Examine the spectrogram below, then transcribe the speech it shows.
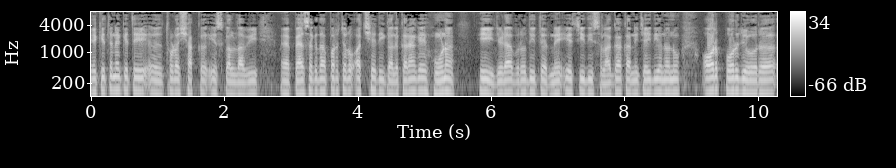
ਇਹ ਕਿਤੇ ਨਾ ਕਿਤੇ ਥੋੜਾ ਸ਼ੱਕ ਇਸ ਗੱਲ ਦਾ ਵੀ ਅ, ਪੈ ਸਕਦਾ ਪਰ ਚਲੋ ਅੱਛੇ ਦੀ ਗੱਲ ਕਰਾਂਗੇ। ਹੁਣ ਹੀ ਜਿਹੜਾ ਵਿਰੋਧੀ ਧਿਰ ਨੇ ਇਸ ਚੀਜ਼ ਦੀ ਸ਼ਲਾਘਾ ਕਰਨੀ ਚਾਹੀਦੀ ਉਹਨਾਂ ਨੂੰ। ਔਰ ਪੁਰਜੋਰ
